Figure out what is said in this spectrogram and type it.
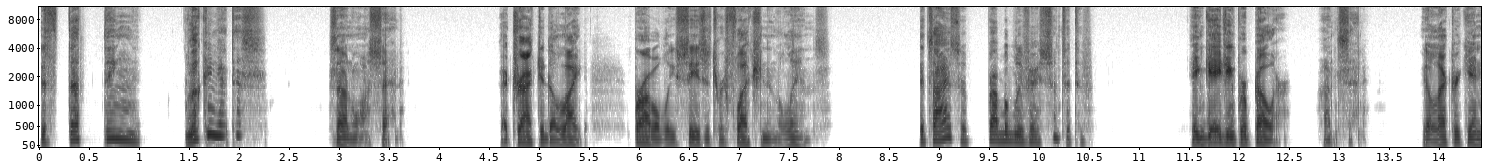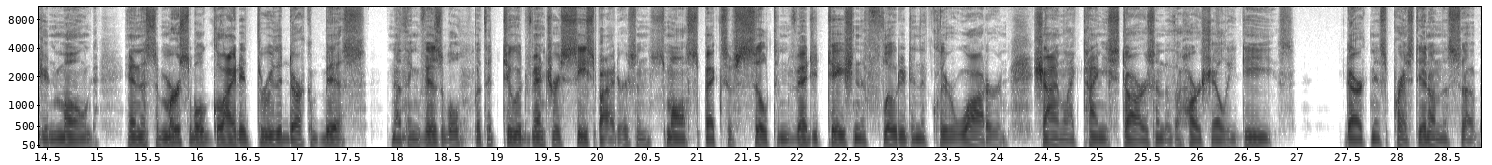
Is that thing looking at us? Sunwa said. Attracted to light, probably sees its reflection in the lens. Its eyes are probably very sensitive. Engaging propeller, Hunte said. The electric engine moaned, and the submersible glided through the dark abyss. Nothing visible but the two adventurous sea spiders and small specks of silt and vegetation that floated in the clear water and shine like tiny stars under the harsh LEDs. Darkness pressed in on the sub,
